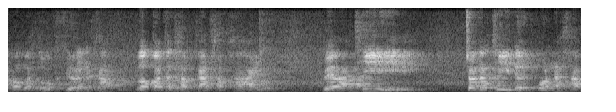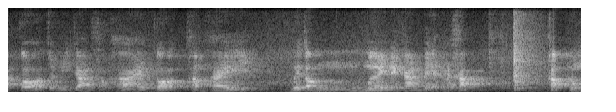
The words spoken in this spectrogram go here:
พร้อมกับตัวเครื่องนะครับ เราก็จะทำการสะพาย เวลาที่เจ้าหน้าที่เดินพ่นนะครับ ก็จะมีการสะพายก็ทำให้ ไม่ต้องเมื่อยในการแบกนะครับ ครับผม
